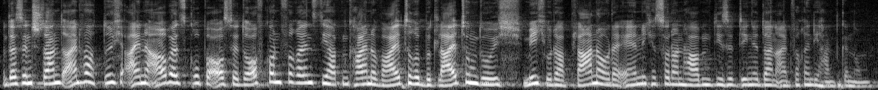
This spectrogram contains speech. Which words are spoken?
und das entstand einfach durch eine Arbeitsgruppe aus der Dorfkonferenz. Die hatten keine weitere Begleitung durch mich oder Planer oder ähnliches, sondern haben diese Dinge dann einfach in die Hand genommen.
